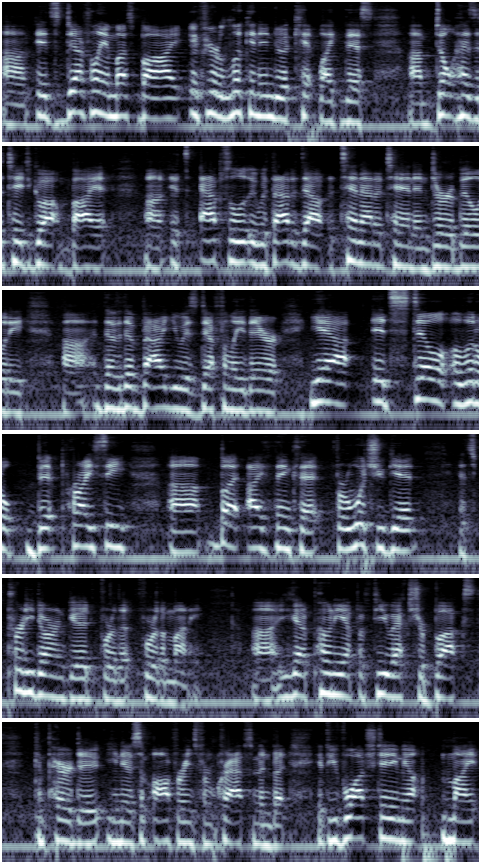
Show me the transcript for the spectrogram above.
Um, it's definitely a must buy. If you're looking into a kit like this, um, don't hesitate to go out and buy it. Uh, it's absolutely, without a doubt, a 10 out of 10 in durability. Uh, the, the value is definitely there. Yeah, it's still a little bit pricey, uh, but I think that for what you get, it's pretty darn good for the for the money. Uh, you got to pony up a few extra bucks compared to you know some offerings from Craftsman. But if you've watched any of my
